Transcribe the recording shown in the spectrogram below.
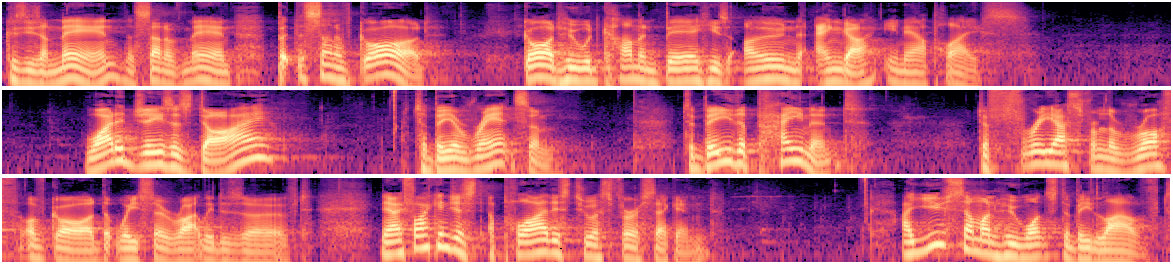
because he's a man, the Son of Man, but the Son of God. God who would come and bear his own anger in our place. Why did Jesus die? To be a ransom, to be the payment to free us from the wrath of God that we so rightly deserved. Now, if I can just apply this to us for a second, are you someone who wants to be loved?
